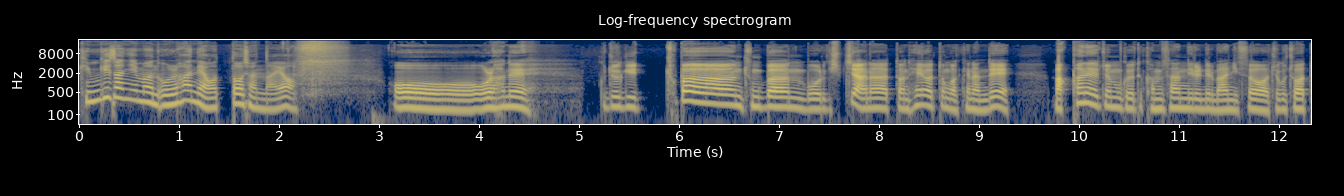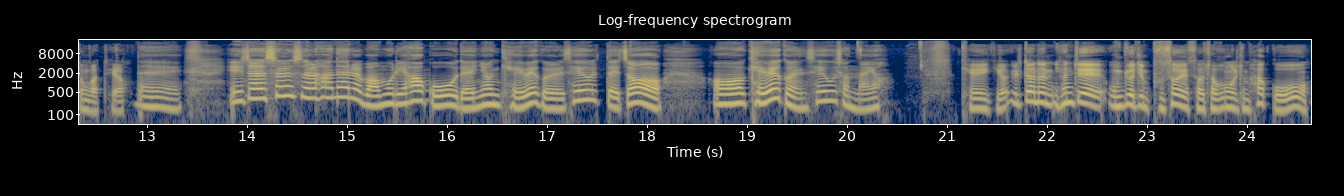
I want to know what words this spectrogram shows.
김 기자님은 올 한 해 어떠셨나요? 어, 올 한 해 저기 초반, 중반 뭐 이렇게 쉽지 않았던 해였던 것 같긴 한데 막판에 좀 그래도 감사한 일들이 많이 있어가지고 좋았던 것 같아요. 네. 이제 슬슬 한 해를 마무리하고 내년 계획을 세울 때죠. 어, 계획은 세우셨나요? 계획이요. 일단은 현재 옮겨진 부서에서 적응을 좀 하고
